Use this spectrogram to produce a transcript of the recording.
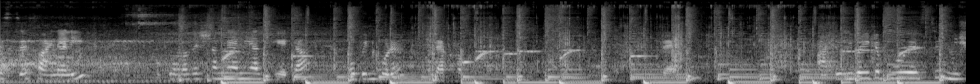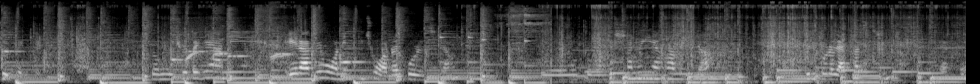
এসছে ফাইনালি তোমাদের সামনে আমি আজকে এটা ওপেন করে দেখাবো। দেখো আর ডেলিভারিটা পুরো এসছে মিশো থেকে। তো মিশো থেকে আমি এর আগেও অনেক কিছু অর্ডার করেছিলাম। তো তোমাদের সামনেই এখন আমি এটা ওপেন করে দেখাচ্ছি। দেখো।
